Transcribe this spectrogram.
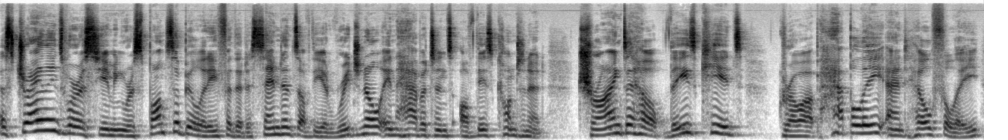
Australians were assuming responsibility for the descendants of the original inhabitants of this continent, trying to help these kids grow up happily and healthily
